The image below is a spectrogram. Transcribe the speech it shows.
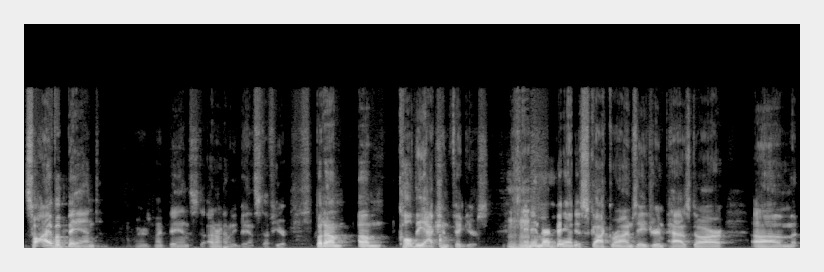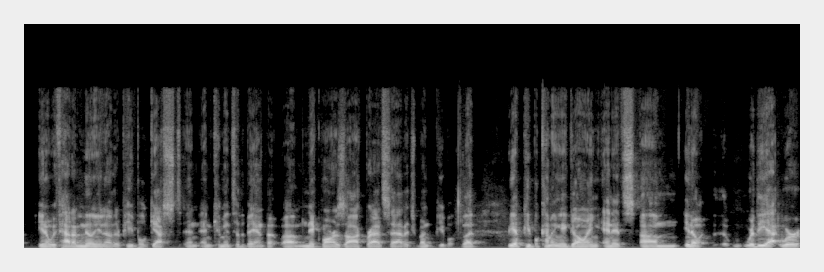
so I have a band. Where's my band stuff? I don't have any band stuff here, but um, um, called the Action Figures, mm-hmm. and in that band is Scott Grimes, Adrian Pasdar. Um, you know, we've had a million other people guest and, and come into the band, but um, Nick Marzak, Brad Savage, a bunch of people. But we have people coming and going, and it's um, you know, we're the we're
